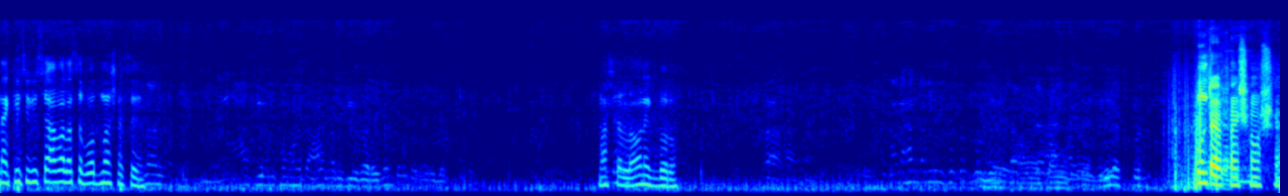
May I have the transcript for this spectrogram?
না, কিছু কিছু আবাল আছে বদমাস আছে। মাশাআল্লাহ, অনেক বড়। কোনটা আপনার সমস্যা?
